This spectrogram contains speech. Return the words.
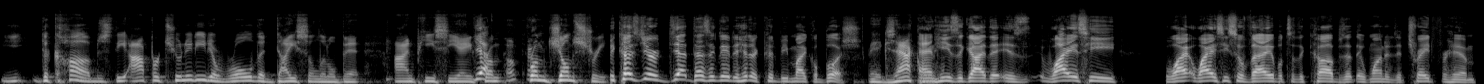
the Cubs the opportunity to roll the dice a little bit on PCA yeah, from okay. from Jump Street. Because your de- designated hitter could be Michael Busch. Exactly. And he's a guy that is why is he why why is he so valuable to the Cubs that they wanted to trade for him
